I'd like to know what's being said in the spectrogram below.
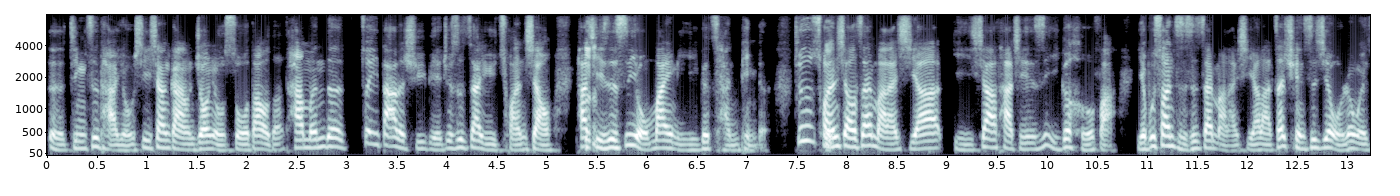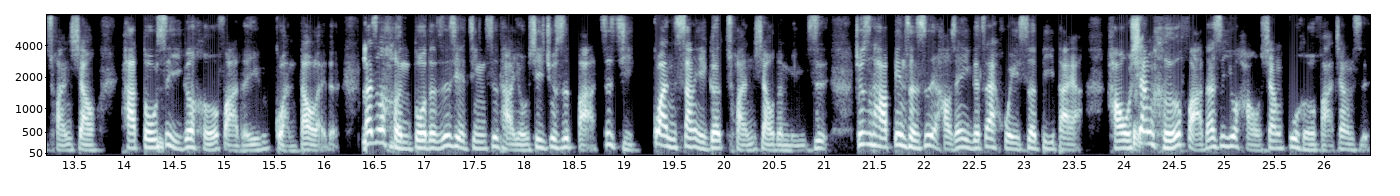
呃，金字塔游戏像刚刚 John 有说到的，他们的最大的区别就是在于传销，它其实是有卖你一个产品的，就是传销在马来西亚以下，它其实是一个合法，也不算只是在马来西亚啦，在全世界，我认为传销它都是一个合法的一个管道来的。但是很多的这些金字塔游戏，就是把自己冠上一个传销的名字，就是它变成是好像一个在灰色地带啊，好像合法，但是又好像不合法这样子。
